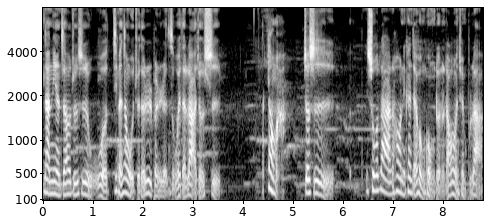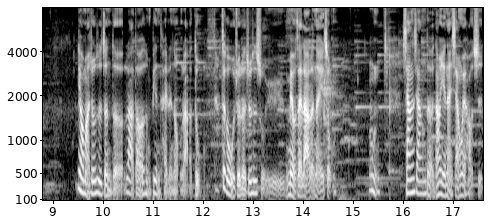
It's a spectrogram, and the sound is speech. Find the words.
那你也知道，就是我基本上我觉得日本人所谓的辣，就是要么就是说辣，然后你看起来红红的，然后完全不辣；要么就是真的辣到很变态的那种辣度。这个我觉得就是属于没有再辣的那一种，嗯，香香的，然后椰奶香味好吃。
